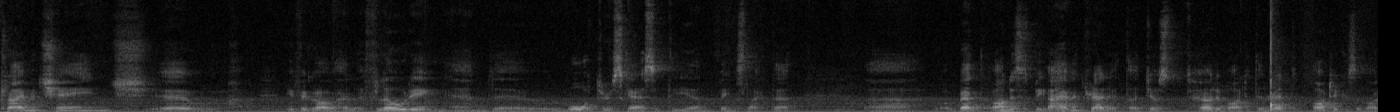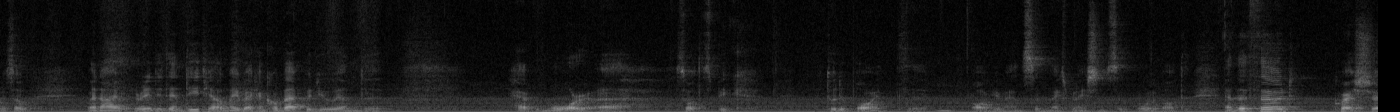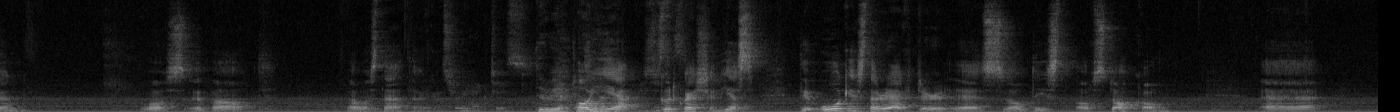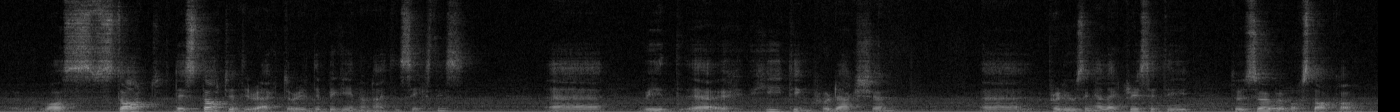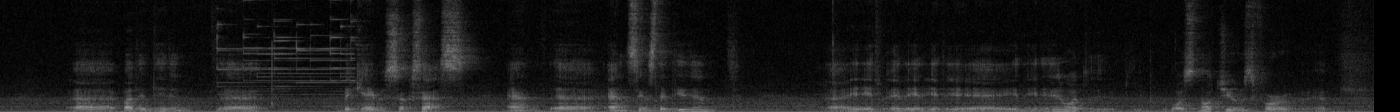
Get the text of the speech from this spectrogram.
climate change, uh, if we go floating and uh, water scarcity and things like that. Uh, but honestly I haven't read it. I just heard about it and read articles about it. So when I read it in detail, maybe I can come back with you and uh, have more, uh, so to speak, to the point uh, arguments and explanations all about it. And the third question was about what was that? Two reactors. The reactors. Oh yeah, good question. Yes, the Ågesta reactor uh, southeast of Stockholm uh, was start. They started the reactor in the beginning of 1960s uh, with uh, heating production, producing electricity to a suburb of Stockholm, uh, but it didn't uh, became a success. And uh, and since they didn't uh, it, it, it, it, didn't want, was not used for uh,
